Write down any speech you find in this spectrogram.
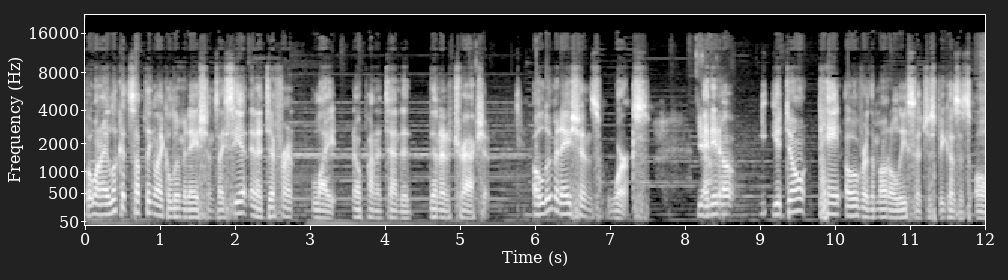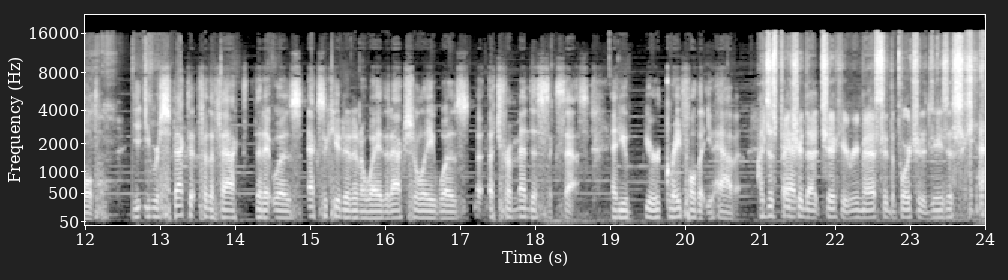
But when I look at something like Illuminations, I see it in a different light, no pun intended, than an attraction. Illuminations works, Yeah. and you know you don't paint over the Mona Lisa just because it's old. You, you respect it for the fact that it was executed in a way that actually was a, a tremendous success, and you you're grateful that you have it. I just pictured that chick who remastered the portrait of Jesus again.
